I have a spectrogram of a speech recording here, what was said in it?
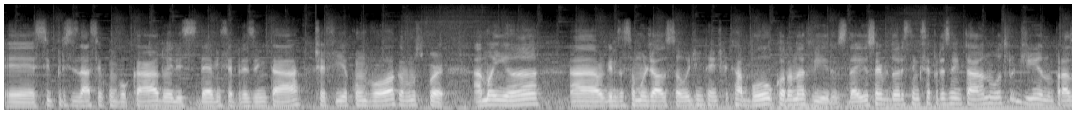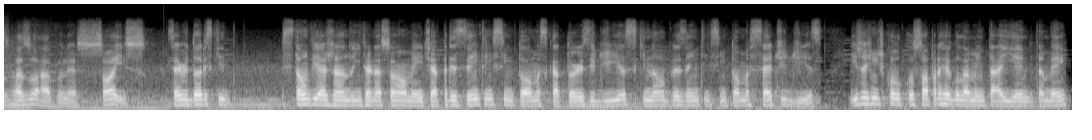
É, se precisar ser convocado, eles devem se apresentar. A chefia convoca, vamos supor, amanhã a Organização Mundial da Saúde entende que acabou o coronavírus. Daí os servidores têm que se apresentar no outro dia, no prazo razoável, né? Só isso. Servidores que estão viajando internacionalmente apresentem sintomas 14 dias, que não apresentem sintomas 7 dias. Isso a gente colocou só para regulamentar a IM também,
